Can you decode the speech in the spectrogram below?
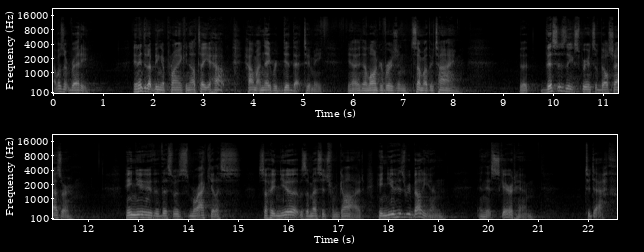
I wasn't ready. It ended up being a prank, and I'll tell you how, how my neighbor did that to me you know, in a longer version some other time. But this is the experience of Belshazzar. He knew that this was miraculous, so he knew it was a message from God. He knew his rebellion, and it scared him to death.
